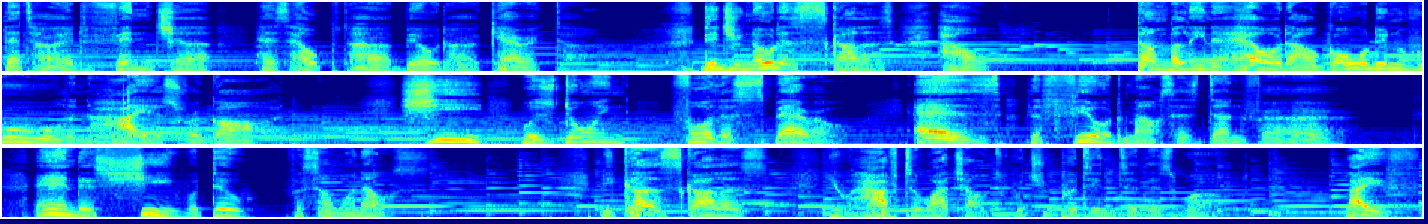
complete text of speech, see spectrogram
that her adventure has helped her build her character. Did you notice, scholars, how Thumbelina held our golden rule in highest regard? She was doing for the sparrow as the field mouse has done for her, and as she would do for someone else. Because, scholars, you have to watch out what you put into this world. Life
